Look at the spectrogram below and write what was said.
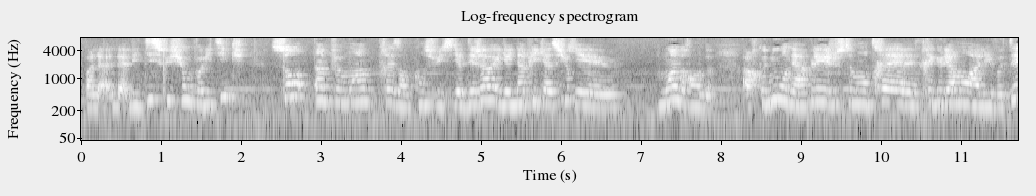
enfin, les discussions politiques, sont un peu moins présents qu'en Suisse. Il y a déjà il y a une application qui est moins grande. Alors que nous, on est appelé justement très régulièrement à aller voter.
